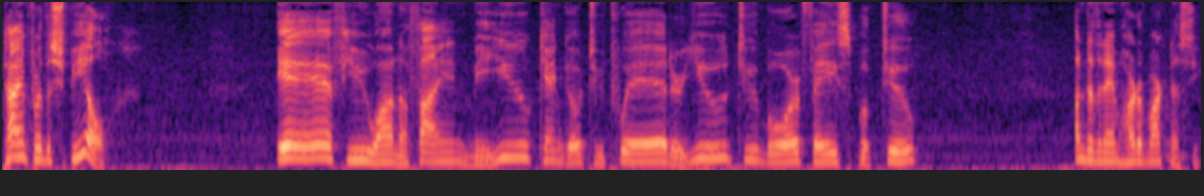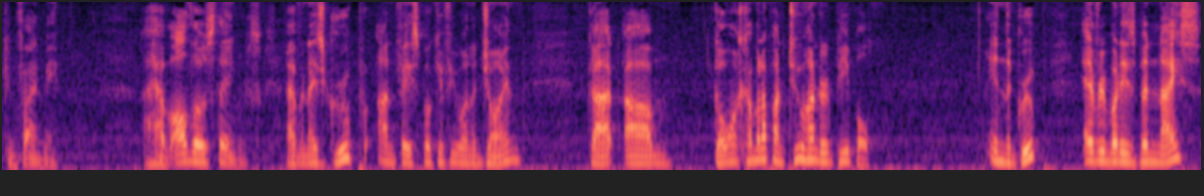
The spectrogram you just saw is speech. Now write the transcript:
Time for the spiel. If you want to find me, you can go to Twitter, YouTube, or Facebook too. Under the name Heart of Markness, you can find me. I have all those things. I have a nice group on Facebook if you want to join. Got um going coming up on 200 people in the group. Everybody's been nice.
